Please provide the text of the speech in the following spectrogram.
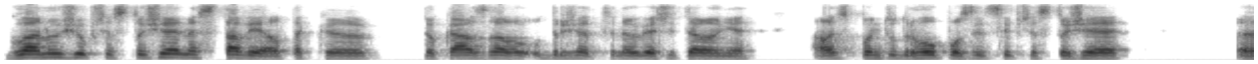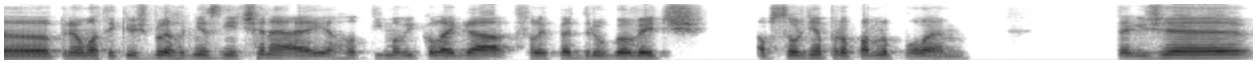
Guanužu, přestože nestavěl, tak eh, dokázal udržet neuvěřitelně alespoň tu druhou pozici, přestože uh, pneumatiky už byly hodně zničené a jeho týmový kolega Filipe Drugovič absolutně propadl polem. Takže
